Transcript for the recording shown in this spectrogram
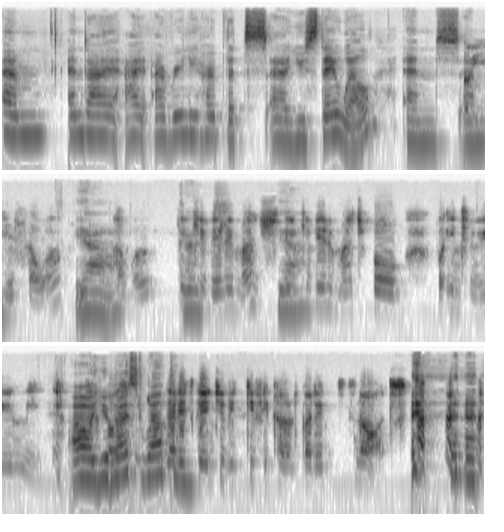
um, and I, I, I really hope that uh, you stay well. And oh um, yes, I will. yeah, I will. Thank you very much. Yeah. Thank you very much for for interviewing me. oh, you're most welcome. That it's going to be difficult, but it's not.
